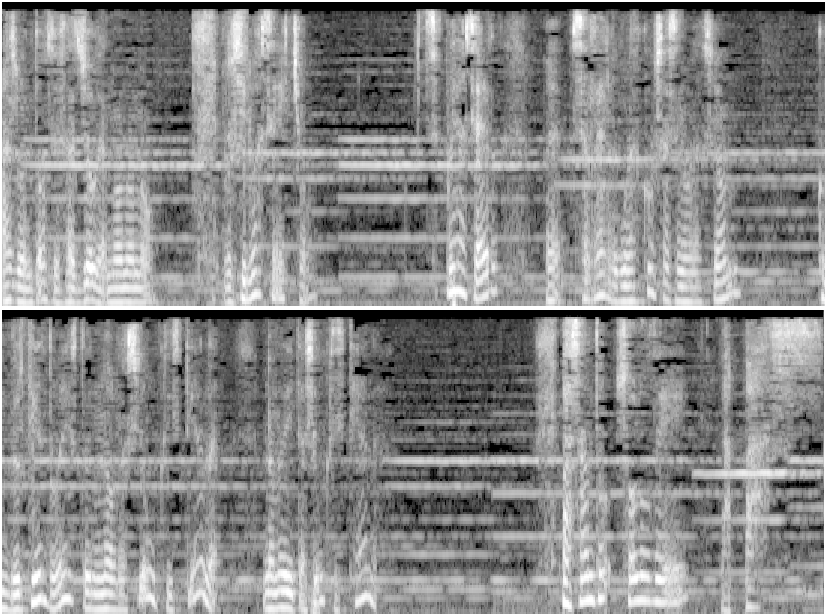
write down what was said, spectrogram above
hazlo entonces, haz yoga. No, no, no. Pero si lo has hecho, se puede hacer, eh, cerrar algunas cosas en oración convirtiendo esto en una oración cristiana, una meditación cristiana, pasando solo de la paz,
